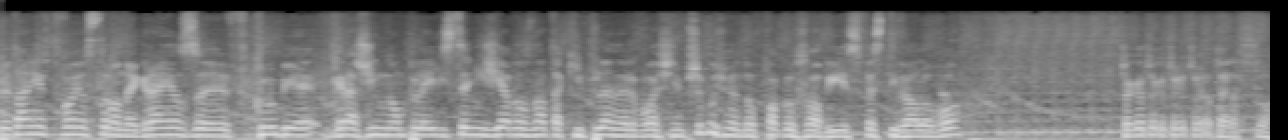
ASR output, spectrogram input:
pytanie w twoją stronę. Grając e, w klubie, grasz inną playlistę niż jadąc na taki plener właśnie. Przypuśćmy do Pakosławi, jest festiwalowo. Czekaj, czekaj, czekaj, a teraz to.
